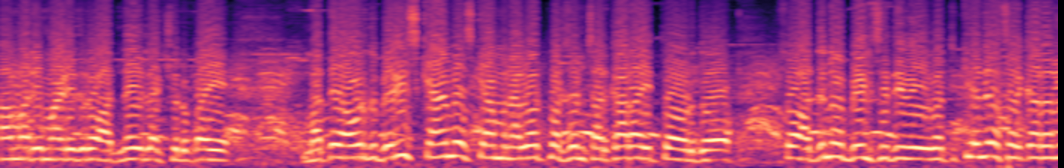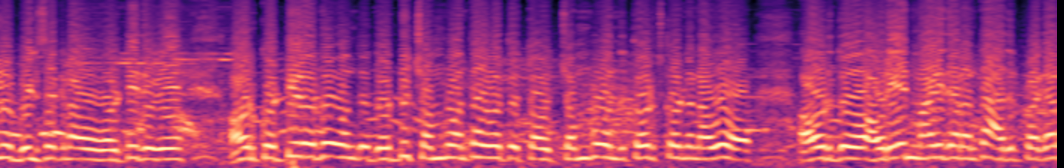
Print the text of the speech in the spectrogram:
ಮಹಾಮಾರಿ ಮಾಡಿದರು, ಹದಿನೈದು ಲಕ್ಷ ರೂಪಾಯಿ. ಮತ್ತು ಅವ್ರದ್ದು ಬರೀ ಸ್ಕ್ಯಾಮೇ ಸ್ಕ್ಯಾಮ್ ನಲ್ವತ್ತು ಪರ್ಸೆಂಟ್ ಸರ್ಕಾರ ಇತ್ತು ಅವ್ರದ್ದು ಸೊ ಅದನ್ನು ಬೀಳ್ಸಿದ್ದೀವಿ ಇವತ್ತು ಕೇಂದ್ರ ಸರ್ಕಾರನೂ ಬೀಳ್ಸಕ್ಕೆ ನಾವು ಹೊರಟಿದ್ದೀವಿ ಅವ್ರು ಕೊಟ್ಟಿರೋದು ಒಂದು ದೊಡ್ಡ ಚಂಬು ಅಂತ ಇವತ್ತು ಚಂಬು ಒಂದು ತೋರಿಸ್ಕೊಂಡು ನಾವು ಅವ್ರದ್ದು ಅವ್ರು ಏನು ಮಾಡಿದ್ದಾರೆ ಅಂತ ಅದ್ರ ಪ್ರಕಾರ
